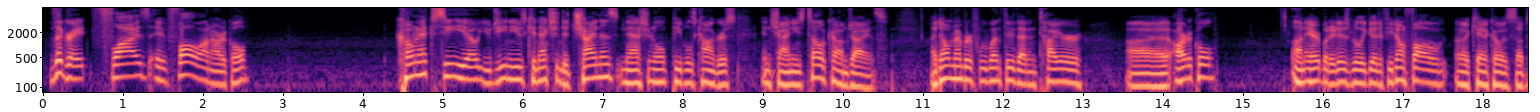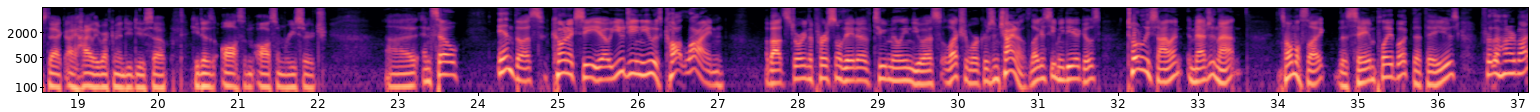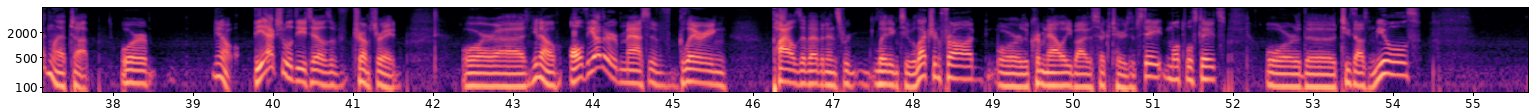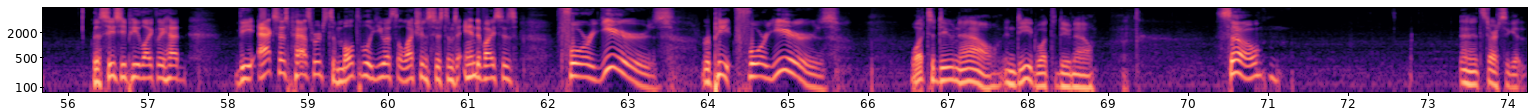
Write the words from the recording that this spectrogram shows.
the Great flies a follow on article Konnech CEO Eugene Yu's connection to China's National People's Congress and Chinese telecom giants. I don't remember if we went through that entire uh, article on air, but it is really good. If you don't follow uh, Kanekoa's Substack, I highly recommend you do so. He does awesome, awesome research. Uh, and so, and thus, Konnech CEO Eugene Yu is caught lying about storing the personal data of 2 million U.S. election workers in China. Legacy media goes totally silent. Imagine that. It's almost like the same playbook that they used for the Hunter Biden laptop or, you know, the actual details of Trump's raid or, uh, you know, all the other massive glaring piles of evidence relating to election fraud or the criminality by the secretaries of state in multiple states or the 2000 mules. The CCP likely had the access passwords to multiple U.S. election systems and devices for years. Repeat, four years. What to do now? Indeed, what to do now. So, and it starts to get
